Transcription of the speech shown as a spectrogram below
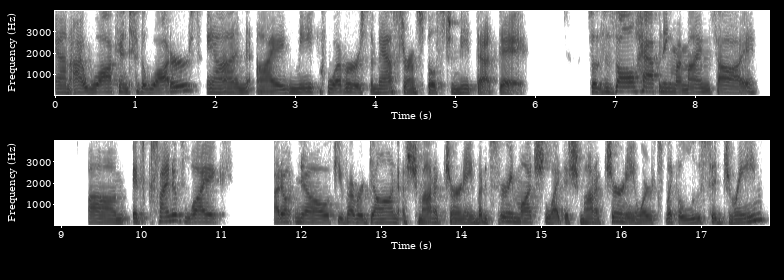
and I walk into the waters and I meet whoever is the master I'm supposed to meet that day. So this is all happening in my mind's eye. Um, it's kind of like I don't know if you've ever done a shamanic journey, but it's very much like a shamanic journey where it's like a lucid dream.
